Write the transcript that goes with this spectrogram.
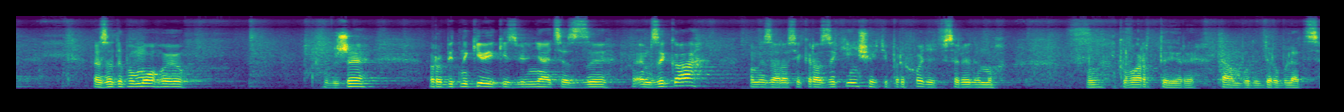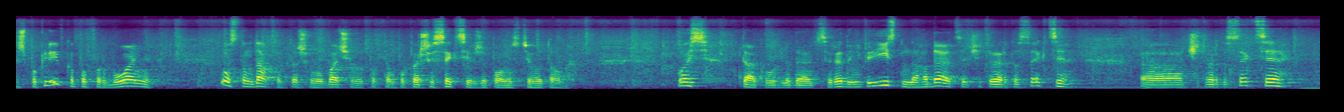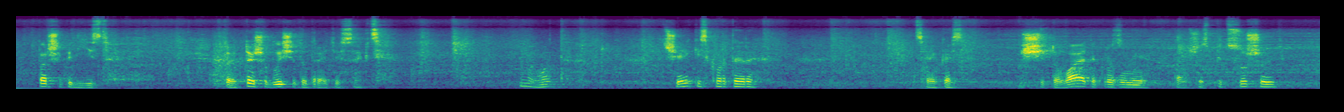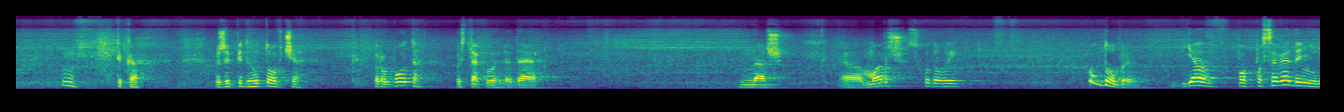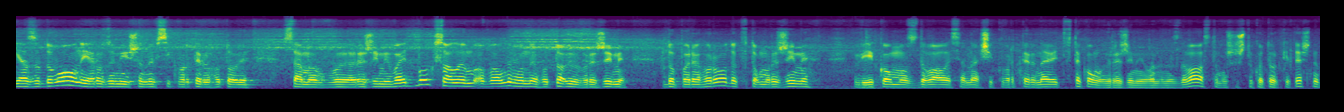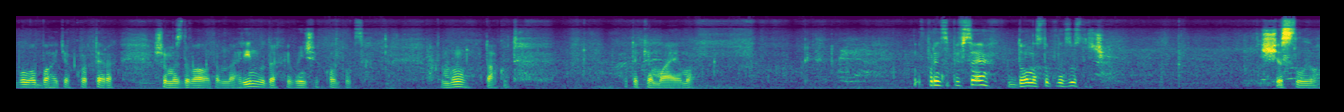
за допомогою вже робітників, які звільняться з МЗК. Вони зараз якраз закінчують і приходять всередину в квартири. Там буде дороблятися шпаклівка, пофарбування. Ну, стандартно, те, що ви бачили, там, по першій секції вже повністю готово. Ось так виглядає всередині під'їзд. Нагадаю, це четверта секція. Четверта секція, перший під'їзд. Той, той, що ближче до третьої секції. Ну от. Ще якісь квартири. Це якась щитова, я так розумію. Там щось підсушують. Ну, така вже підготовча робота. Ось так виглядає наш е, марш сходовий. Ну, добре. Я посередині я задоволений. Я розумію, що не всі квартири готові саме в режимі Whitebox, але, але вони готові в режимі до перегородок, в тому режимі, в якому здавалися наші квартири. Навіть в такому режимі вони не здавалися, тому що штукатурки теж не було в багатьох квартирах, що ми здавали там на Грінвудах і в інших комплексах. Тому так от. Таке маємо. Ну, В принципі, все. До наступних зустрічей. Щасливо.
